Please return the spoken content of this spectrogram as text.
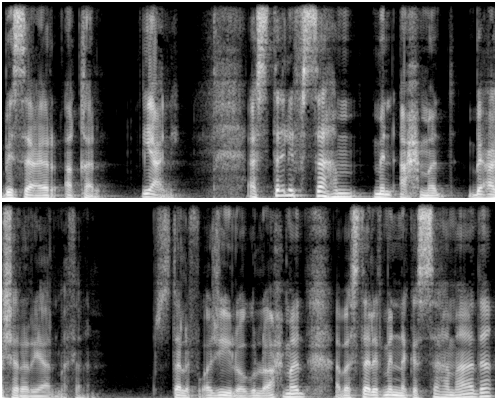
بسعر أقل. يعني أستلف سهم من أحمد بعشرة ريال مثلا. أستلف واجي له له أحمد أبى أستلف منك السهم هذا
